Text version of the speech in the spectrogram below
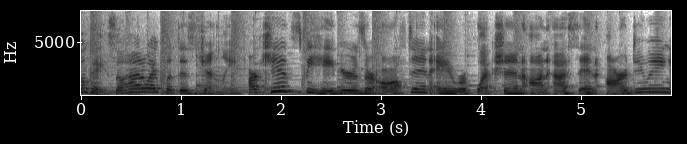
Okay, so how do I put this gently? Our kids' behaviors are often a reflection on us and our doing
